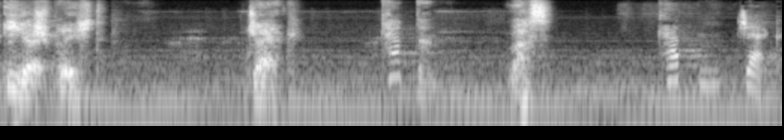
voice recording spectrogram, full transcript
Hier Jack. spricht Jack. Captain. Was? Captain Jack.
